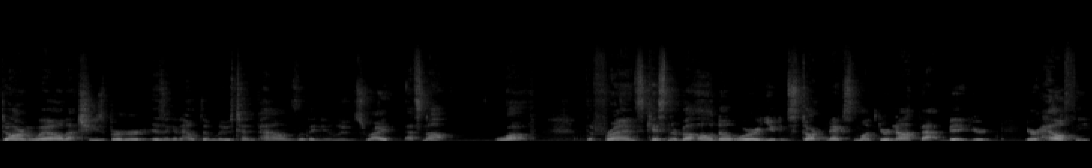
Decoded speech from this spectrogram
darn well that cheeseburger isn't going to help them lose 10 pounds that they need to lose, right? That's not love. The friends kissing their butt, oh, don't worry, you can start next month. You're not that big. You're you're healthy.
